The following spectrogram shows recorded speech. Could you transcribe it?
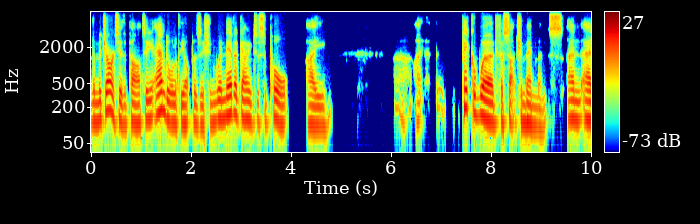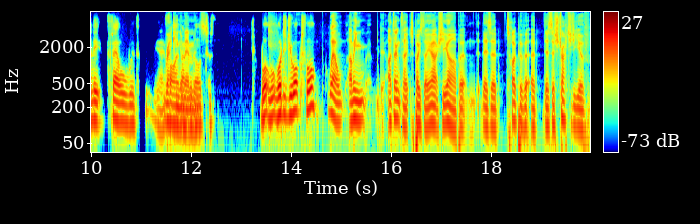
the majority of the party and all of the opposition were never going to support a uh, I, pick a word for such amendments, and and it fell with you know, Wrecking amendments. To, what what did you opt for? Well, I mean, I don't suppose they actually are, but there's a type of a, a there's a strategy of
